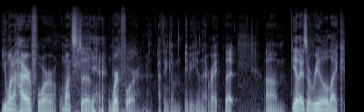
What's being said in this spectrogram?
you want to hire for wants to Yeah. work for. I think I'm maybe getting that right, but um, yeah, there's a real like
